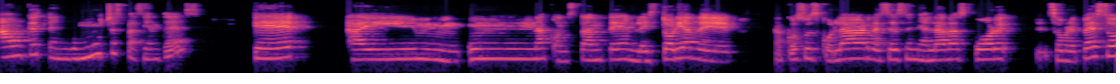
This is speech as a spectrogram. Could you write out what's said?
aunque tengo muchos pacientes que hay mm, una constante en la historia de acoso escolar, de ser señaladas por sobrepeso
